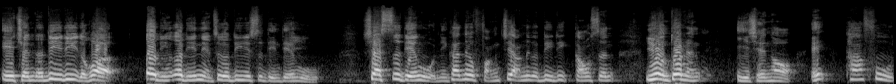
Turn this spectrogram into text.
以前的利率的话，二零二零年这个利率是零点五，现在四点五。你看那个房价那个利率高升，有很多人以前哦，哎，他付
